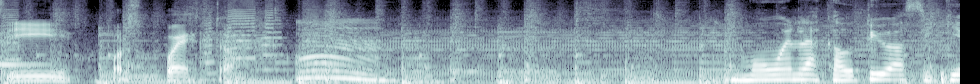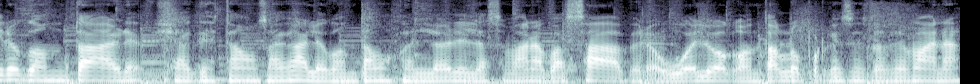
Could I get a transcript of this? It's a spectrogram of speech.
Sí, por supuesto. Mm. Muy buenas las cautivas y quiero contar, ya que estamos acá, lo contamos con Lore la semana pasada, pero vuelvo a contarlo porque es esta semana,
